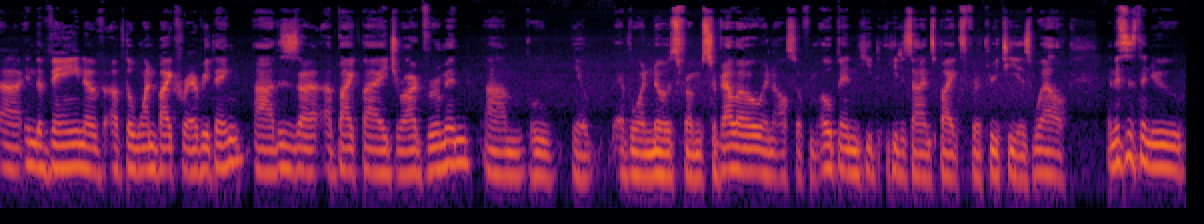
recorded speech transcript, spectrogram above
uh, in the vein of, of the one bike for everything. Uh, this is a, a bike by Gerard Vroomen, um, who you know everyone knows from Cervelo and also from Open. He he designs bikes for 3T as well, and this is the new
